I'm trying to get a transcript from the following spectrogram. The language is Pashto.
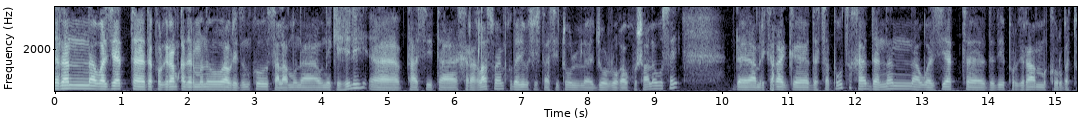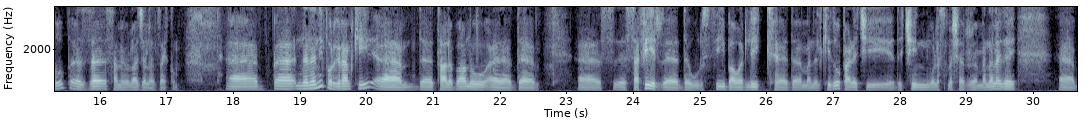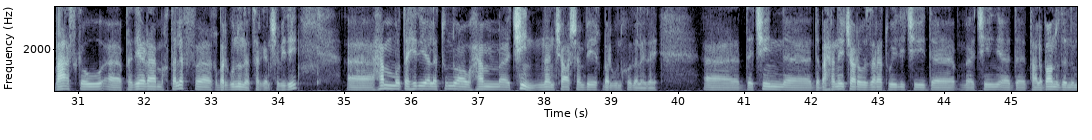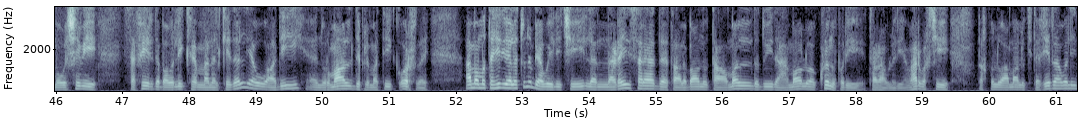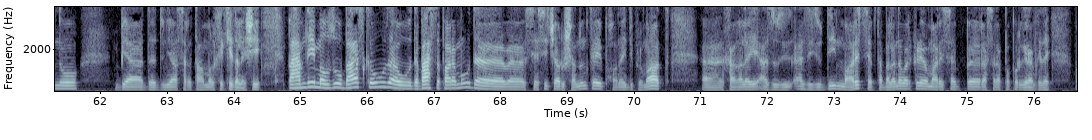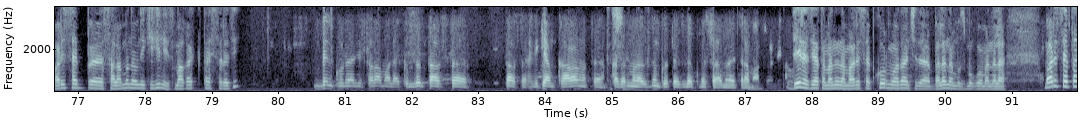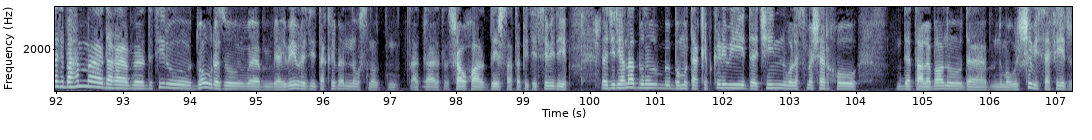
د نن وضعیت د پروګرام قدرمنو اوریدونکو سلامونه او نیکی هیلی تاسو ته خرغلاس وایم خدای دې وکړي تاسو ټول جوړ روغ او خوشاله اوسئ د امریکا غږ د چپو څخه د نن وضعیت د دې پروګرام کوربتوب زه سمي الله جلال زای کوم په نننی پروګرام کې د طالبانو د سفیر د ورستي باورلیک د منل کېدو په اړه چې د چین ولسمشر منلی دی بحث کوو په دې اړه مختلف خبرګونونه څرګند شوي دي هم متحده ایالاتونو او هم چین نن چهارشنبه خبرګون خوده دی د چین د بهرنیو چارو وزارت ویلي چې د چین د طالبانو د نومول شوی سفیر د باورلیک منل کېدل یو عادي نورمال دیپلوماټیک عرف دی اما متحده ایالاتونو بیا ویلي چې له نړۍ سره د طالبانو تعامل د دوی د اعمالو او کړنو پورې تړاو لري او هر وخت چې په خپل اعمالو کې تغییر راولي نو بیا د دنیا سره تعامل ښه کېدلی شي په همدې موضوع بحث کوو او د بحث لپاره مو د سیاسي چارو شنونکي په خدای ډیپلوماټ خغلی عزیز الدین مارج صاحب ته بلنه ورکړې او مارج صاحب را سره په پروګرام کې دی مارج صاحب سلامونه او نیکی هیلې زما غږ تاسو سره راځي بالکل راځي سلام علیکم زه تاسو ته تاسو تخنیکی همکارانو ته قدرمن اوریدونکو ته زله کوم سلامونه احترامات وړاندې کوم ډیر زیاته مننه ماري صاحب کور مودان چې د بلنه مزموږ ومنله مارج صاحب تاسو به هم دغه د تیرو دوه ورځو یا یوې ورځې تقریبا اوس نو شاوخوا ډیر ساعته په تیر سوي دي د جریانات به متعقب کړی وي د چین ولسمشر خو د طالبانو د نومول شوی سفیر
